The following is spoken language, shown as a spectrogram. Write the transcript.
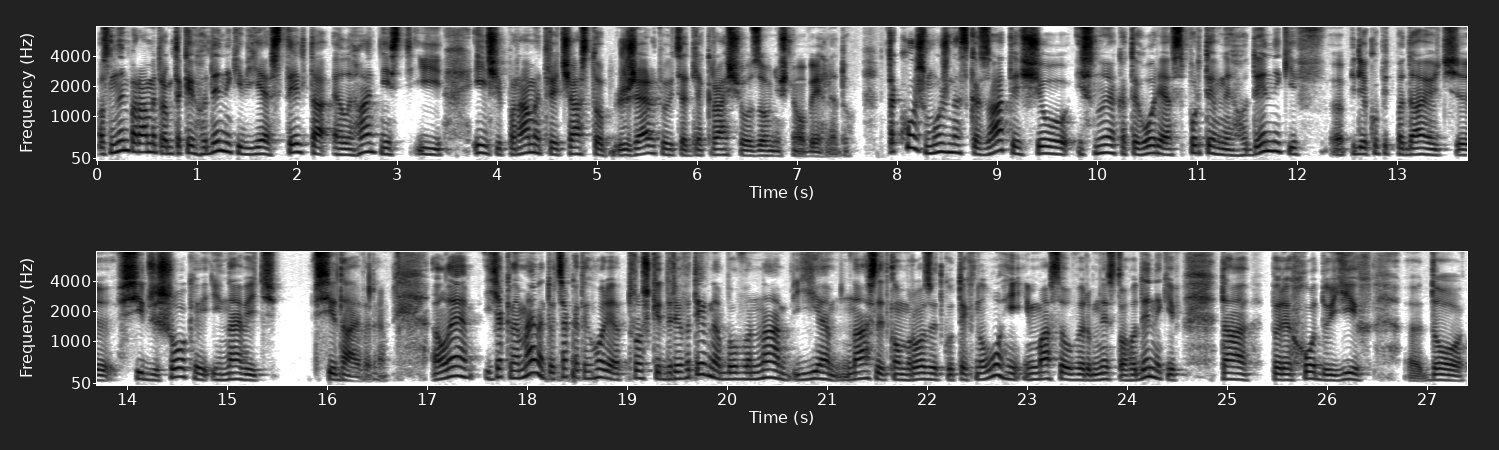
Основним параметром таких годинників є стиль та елегантність, і інші параметри часто жертвуються для кращого зовнішнього вигляду. Також можна сказати, що існує категорія спортивних годинників, е, під яку підпадають е, всі джишоки і навіть всі дайвери. Але, як на мене, то ця категорія трошки деривативна, бо вона є наслідком розвитку технологій і масового виробництва годинників та переходу їх е, до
